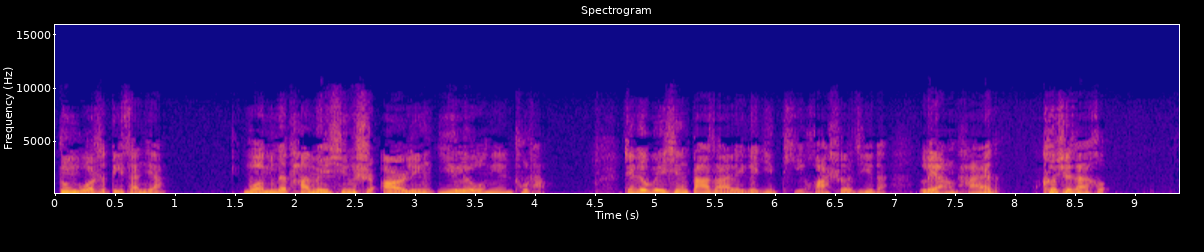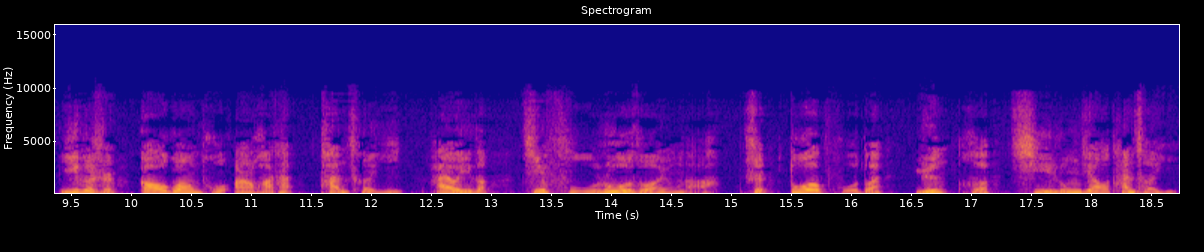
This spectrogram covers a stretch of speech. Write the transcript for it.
中国是第三家，我们的探卫星是二零一六年出厂，这个卫星搭载了一个一体化设计的两台的科学载荷，一个是高光谱二氧化碳探测仪，还有一个起辅助作用的啊是多谱段云和气溶胶探测仪。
